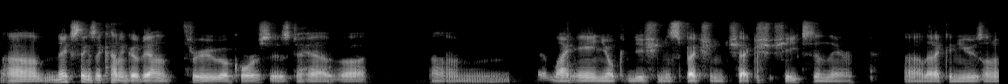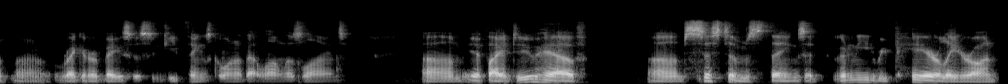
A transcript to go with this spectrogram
Um, next things that kind of go down through, of course, is to have uh, um, my annual condition inspection check sheets in there uh, that I can use on a, a, regular basis and keep things going that along those lines. Um, if I do have um, systems things that are going to need repair later on,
